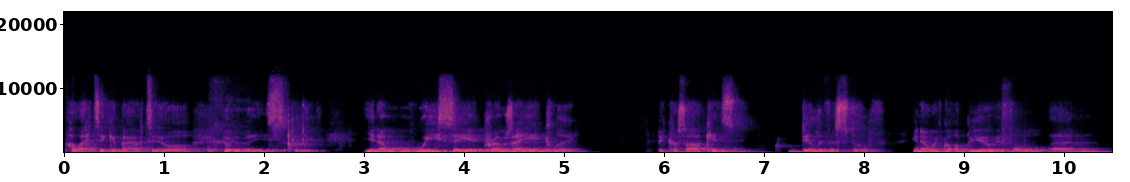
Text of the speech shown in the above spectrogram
poetic about it, or, but it's, you know, we see it prosaically because our kids deliver stuff you know, we've got a beautiful, um,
